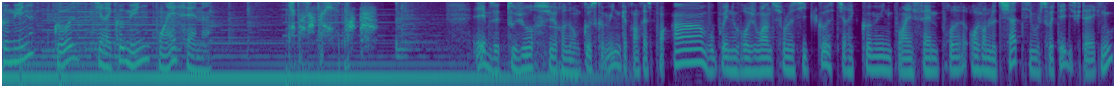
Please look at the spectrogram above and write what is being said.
commune, cause-commune.fm 93.1 et vous êtes toujours sur donc, Cause Commune 93.1. Vous pouvez nous rejoindre sur le site cause-commune.fm pour rejoindre le chat si vous le souhaitez, discuter avec nous.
